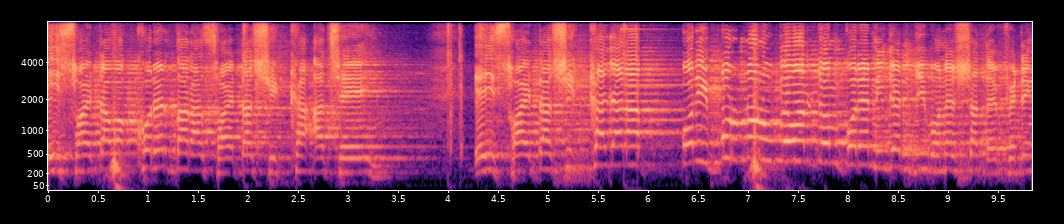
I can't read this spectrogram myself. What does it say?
এই ছয়টা অক্ষরের দ্বারা ছয়টা শিক্ষা আছে। এই ছয়টা শিক্ষা যারা পরিপূর্ণ রূপে অর্জন করে নিজের জীবনের সাথে ফিটিং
